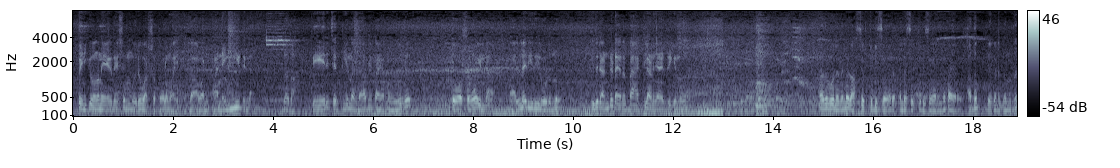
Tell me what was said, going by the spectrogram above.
ഇപ്പോൾ എനിക്ക് തോന്നുന്നു ഏകദേശം ഒരു വർഷത്തോളമായി. ഇതാ അനങ്ങിയിട്ടില്ല. ഇതാ പേര് ചെത്തിയെന്നല്ലാതെ ഈ ടയറിന് ഒരു ദോഷമോ ഇല്ല. നല്ല രീതിയിൽ ഓടുന്നു. ഇത് രണ്ട് ടയർ ബാക്കിലാണ് ഞാൻ ഇട്ടിരിക്കുന്നത്. അതുപോലെ തന്നെ സ്വിഫ്റ്റ് ഡിസയർ എന്റെ സ്വിഫ്റ്റ് ഡിസയറിന്റെ ടയർ. അതും കിടക്കുന്നത്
